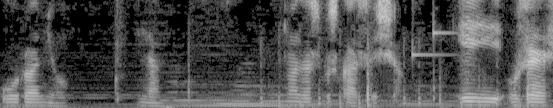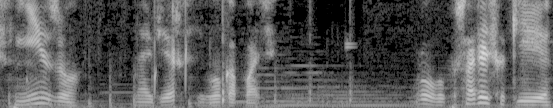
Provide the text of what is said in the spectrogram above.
уронил. Да. Надо спускаться еще. И уже снизу наверх его копать. О, вы посмотрите, какие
